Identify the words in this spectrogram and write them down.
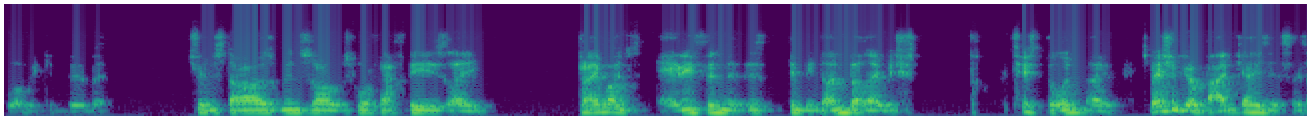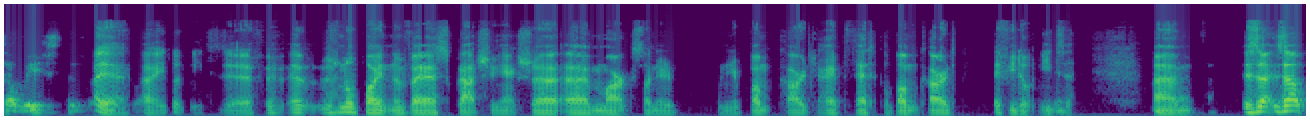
what we can do, but shooting stars, moonsaults, four fifties, like pretty much anything that is, can be done. But like we just just don't. Like, especially if you're bad guys, it's, it's a waste. Well. Oh, yeah, uh, you don't need to do it. If, if, if, there's no point in uh, scratching extra uh, marks on your on your bump card, your hypothetical bump card, if you don't need yeah. to. Um, is that is that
